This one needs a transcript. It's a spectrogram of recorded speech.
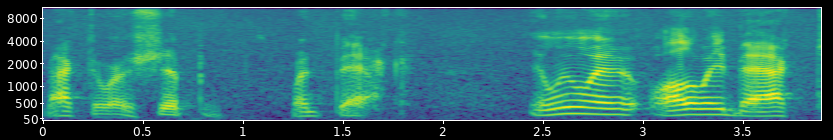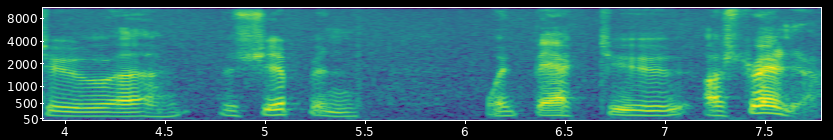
back to our ship and went back. And we went all the way back to uh, the ship and went back to Australia.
